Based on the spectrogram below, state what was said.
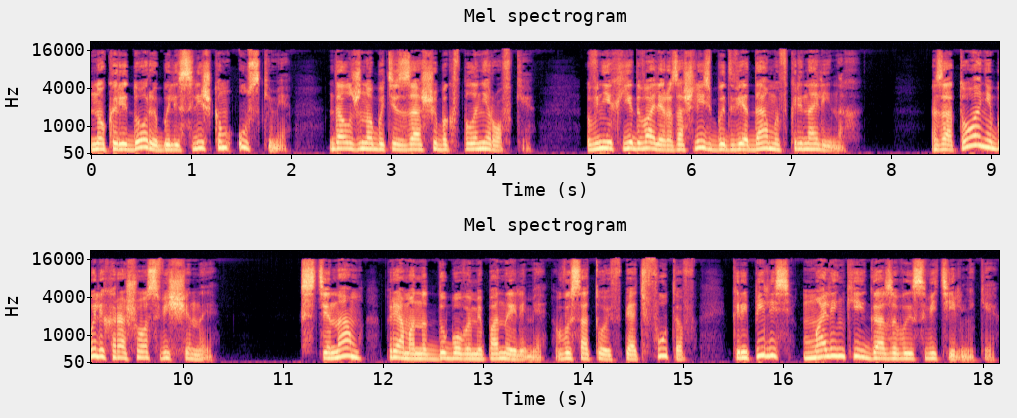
но коридоры были слишком узкими, должно быть из-за ошибок в планировке. В них едва ли разошлись бы две дамы в кринолинах. Зато они были хорошо освещены. К стенам, прямо над дубовыми панелями, высотой в пять футов, крепились маленькие газовые светильники.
